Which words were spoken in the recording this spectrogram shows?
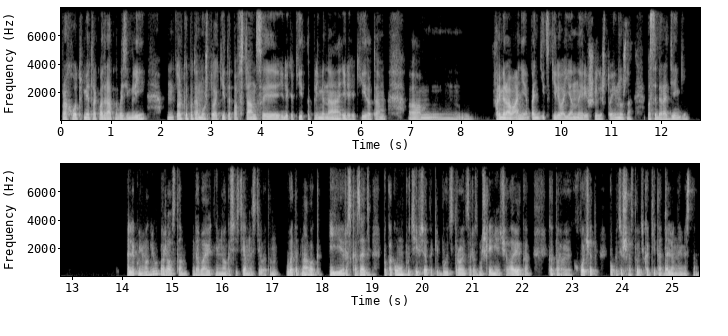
проход метра квадратного земли, только потому, что какие-то повстанцы или какие-то племена или какие-то там формирования бандитские или военные решили, что им нужно пособирать деньги. Олег, вы не могли бы, пожалуйста, добавить немного системности в, этом, в этот навык и рассказать, по какому пути все-таки будет строиться размышление человека, который хочет попутешествовать в какие-то отдаленные места?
